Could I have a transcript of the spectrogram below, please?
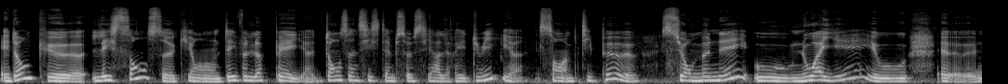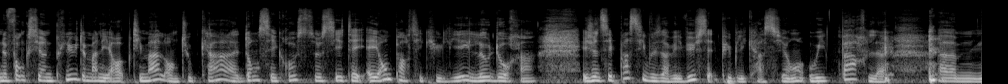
Et donc, euh, les sens qui ont développé dans un système social réduit sont un petit peu surmenés ou noyés ou euh, ne fonctionnent plus de manière optimale, en tout cas dans ces grosses sociétés, et en particulier l'odorat. Et je ne sais pas si vous avez vu cette publication où il parle euh,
